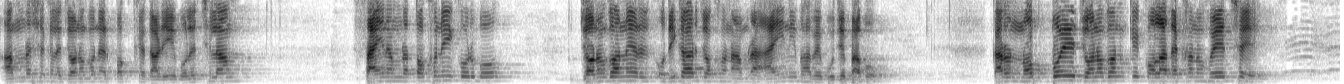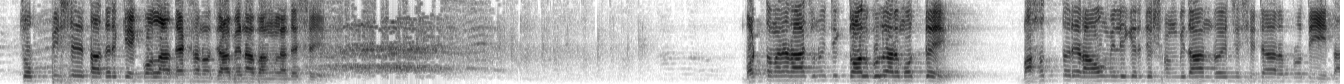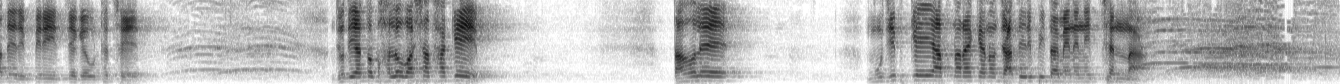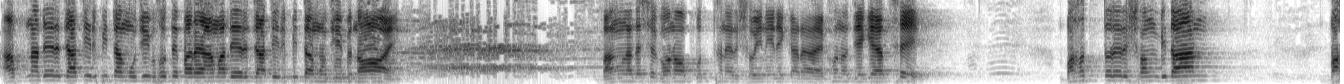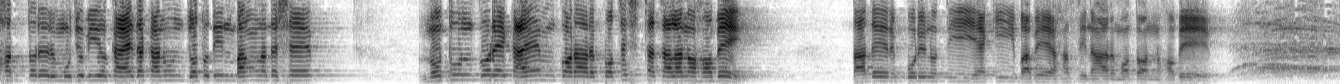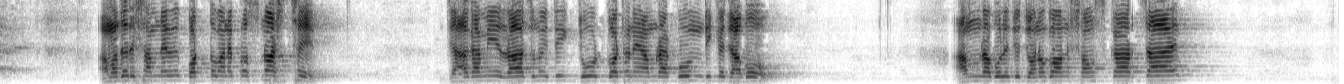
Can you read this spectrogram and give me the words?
আমরা সেখানে জনগণের পক্ষে দাঁড়িয়ে বলেছিলাম, সাইন আমরা তখনই করব, জনগণের অধিকার যখন আমরা আইনিভাবে বুঝে পাব। কারণ নব্বই জনগণকে কলা দেখানো হয়েছে, চব্বিশে তাদেরকে কলা দেখানো যাবে না বাংলাদেশে। বর্তমানে রাজনৈতিক দলগুলোর মধ্যে বাহাত্তরের আওয়ামী লীগের যে সংবিধান রয়েছে, সেটার প্রতি তাদের পিরিত জেগে উঠেছে। যদি এত ভালোবাসা থাকে, তাহলে মুজিবকে আপনারা কেন জাতির পিতা মেনে নিচ্ছেন না? আপনাদের জাতির পিতা মুজিব হতে পারে, আমাদের জাতির পিতা মুজিব নয়। বাংলাদেশে গণ অভ্যুত্থানের সৈনিকেরা এখনও জেগে আছে। বাহাত্তরের সংবিধান বাহাত্তরের মুজবীয় কায়দা কানুন যতদিন বাংলাদেশে নতুন করে কায়েম করার প্রচেষ্টা চালানো হবে, তাদের পরিণতি একইভাবে হাসিনার মতন হবে। আমাদের সামনে বর্তমানে প্রশ্ন আসছে যে আগামী রাজনৈতিক জোট গঠনে আমরা কোন দিকে যাব? আমরা বলি যে জনগণ সংস্কার চায়,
